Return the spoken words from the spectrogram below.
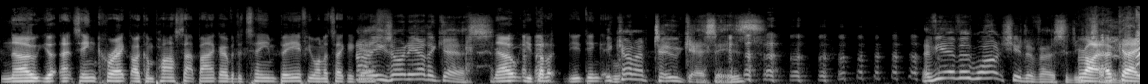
No, you that's incorrect. I can pass that back over to Team B if you want to take a No, guess. he's already had a guess. No, you got it. You didn't. You can't have two guesses. have you ever watched University? Right. Team? Okay.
